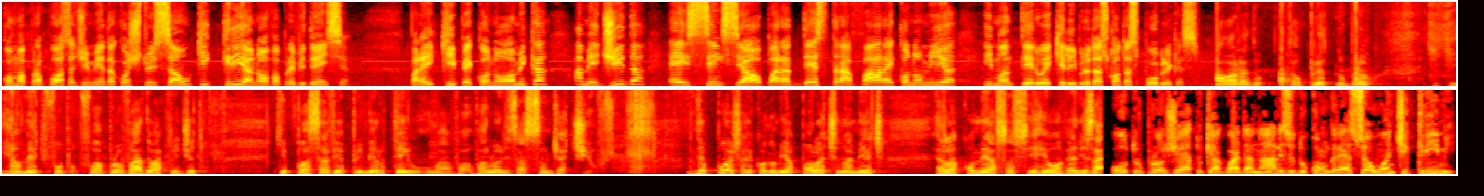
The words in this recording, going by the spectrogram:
como a proposta de emenda à Constituição que cria a nova Previdência. Para a equipe econômica, a medida é essencial para destravar a economia e manter o equilíbrio das contas públicas. A hora do, do preto no branco, que, realmente for, for aprovado, eu acredito que possa haver, primeiro, tem uma valorização de ativos. Depois, a economia paulatinamente ela começa a se reorganizar. Outro projeto que aguarda análise do Congresso é o anticrime,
